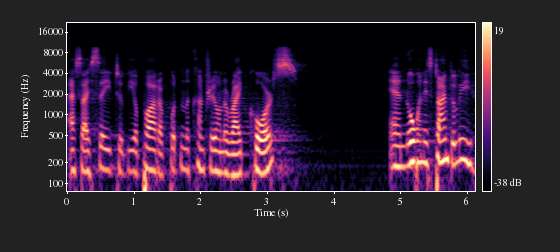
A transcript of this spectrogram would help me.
As I say, to be a part of putting the country on the right course. And know when it's time to leave.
